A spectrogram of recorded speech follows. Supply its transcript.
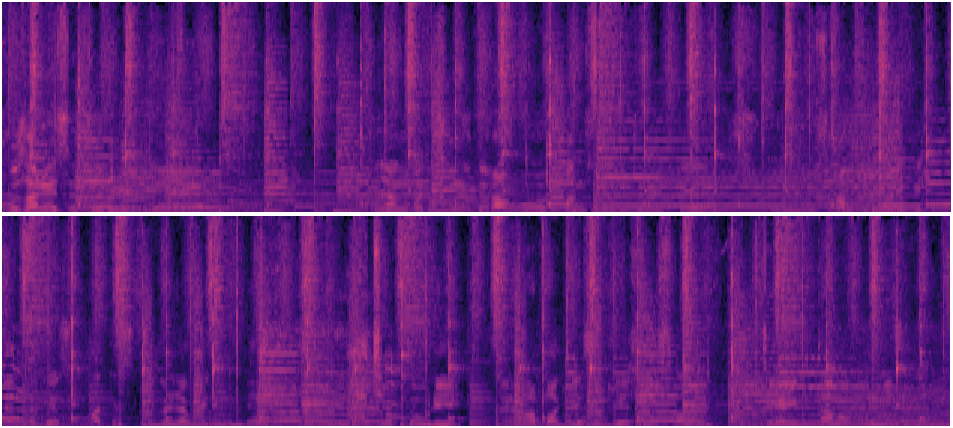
부산에서 들을 때 그냥 뭐 친구들하고 방송에서 들을 때 사람들이 오니까 힘든다 해서 밖에서 찍으려고 했는데 마침 또 우리 어, 아빠께서 계셔서 제가 이렇게 담아 봅니다.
